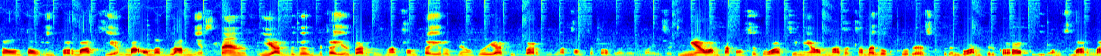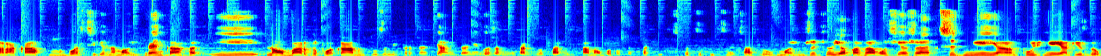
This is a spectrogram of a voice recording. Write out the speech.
tą, tą informację, ma ona dla mnie sens i jakby zazwyczaj jest bardzo znacząca i rozwiązuje jakieś bardzo znaczące problemy w moim życiu. Miałam taką sytuację, miałam narzeczonego, który, z którym byłam tylko rok i on zmarł na raka, m, właściwie na moich rękach i no bardzo płakałam z dużymi pretensjami do niego, że mnie tak zostawił samą, bo to też taki specyficzny czas był w moim życiu i okazało się, że trzy dni ja, później, jak już był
